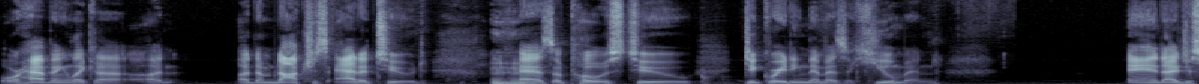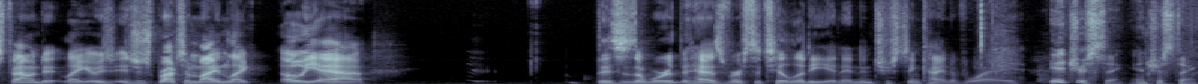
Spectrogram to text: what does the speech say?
or having like a an, an obnoxious attitude Mhm. as opposed to degrading them as a human. And I just found it like it, was, it just brought to mind like oh yeah, this is a word that has versatility in an interesting kind of way Interesting. Interesting.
